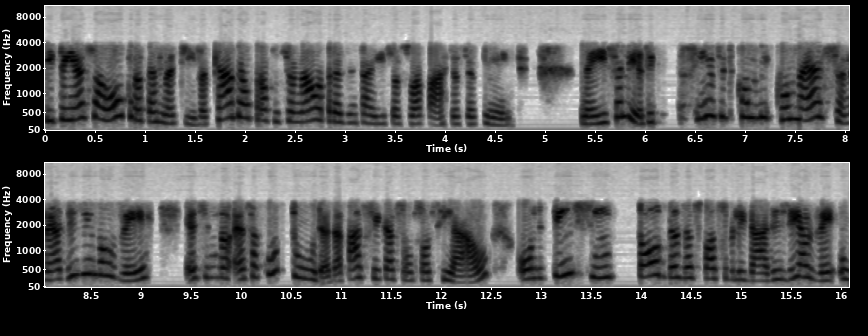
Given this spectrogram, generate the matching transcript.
e tem essa outra alternativa. Cabe ao profissional apresentar isso à sua parte, ao seu cliente. Né, isso, Elias. E assim a gente come, começa né, a desenvolver esse, essa cultura da pacificação social, onde tem sim todas as possibilidades de haver o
